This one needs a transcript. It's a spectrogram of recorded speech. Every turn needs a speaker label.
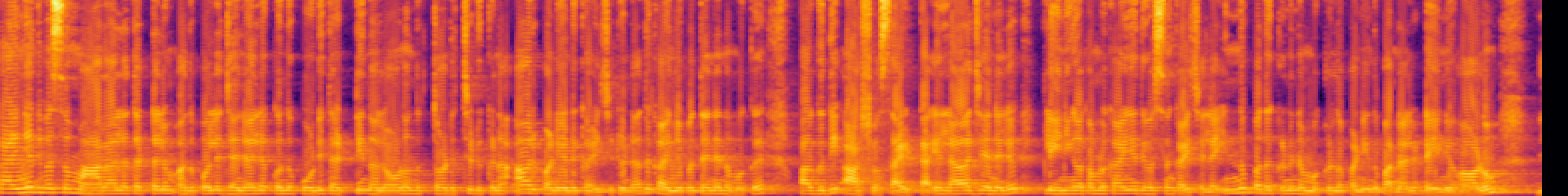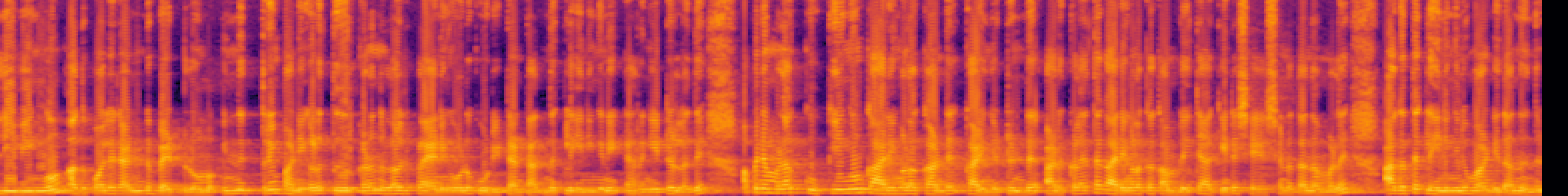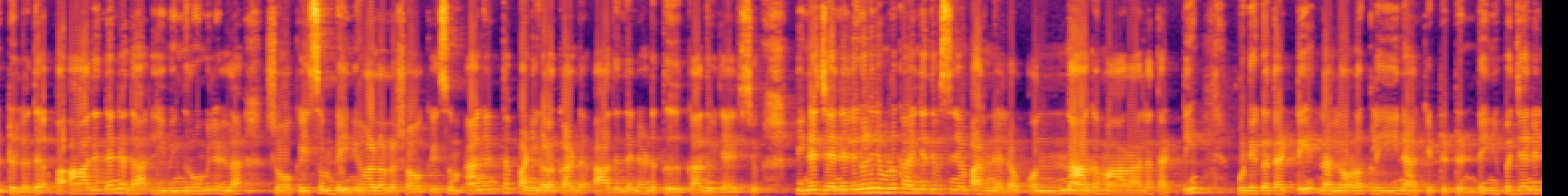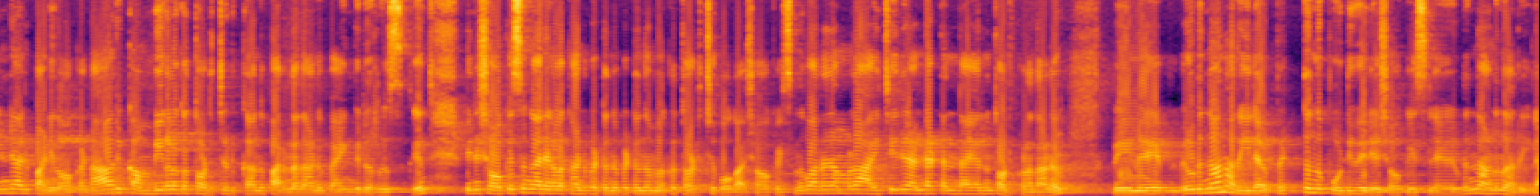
Speaker 1: കഴിഞ്ഞ ദിവസം മാറാല തട്ടലും അതുപോലെ ജനലൊക്കെ ഒന്ന് പൊടി തട്ടി നല്ലോണം ഒന്ന് തുടച്ചെടുക്കണ ആ ഒരു പണിയുണ്ട് കഴിച്ചിട്ടുണ്ട്. അത് കഴിഞ്ഞപ്പോൾ തന്നെ നമുക്ക് പകുതി ആശ്വാസമായിട്ട എല്ലാ ജനലും ക്ലീനിങ് ഒക്കെ നമ്മൾ കഴിഞ്ഞ ദിവസം കഴിച്ചല്ല? ഇന്നിപ്പോൾ അതൊക്കെയാണ് നമുക്കുള്ള പണി എന്ന് പറഞ്ഞാൽ ഡൈനിങ് ഹാളും ലിവിങ്ങും അതുപോലെ രണ്ട് ബെഡ്റൂമും. ഇന്ന് ഇത്രയും പണികൾ തീർക്കണം എന്നുള്ള ഒരു പ്ലാനിങ്ങോട് കൂടിയിട്ടാണ് അന്ന് ക്ലീനിങ്ങിന് ഇറങ്ങിയിട്ടുള്ളത്. അപ്പോൾ നമ്മൾ കുക്കിങ്ങും കാര്യങ്ങളൊക്കെ കണ്ട് കഴിഞ്ഞിട്ടുണ്ട്. അടുക്കളത്തെ കാര്യങ്ങളൊക്കെ കംപ്ലീറ്റ് ആക്കിയതിന്റെ ശേഷം ഇതാ നമ്മൾ അകത്തെ ക്ലീനിങ്ങിന് വേണ്ടിതാണ് നിന്നിട്ടുള്ളത്. അപ്പോൾ ആദ്യം തന്നെ അതാ ലിവിങ് റൂമിലുള്ള ഷോക്കേസും ഡൈനിങ് ഹാളിലുള്ള ഷോക്കേസും അങ്ങനത്തെ പണികളൊക്കെ ഉണ്ട് ആദ്യം തന്നെ അവിടെ തീർക്കാമെന്ന് വിചാരിച്ചു. പിന്നെ ജനലുകൾ നമ്മൾ കഴിഞ്ഞ ദിവസം ഞാൻ പറഞ്ഞല്ലോ ഒന്നാകെ മാറാല തട്ടി പൊടിയൊക്കെ തട്ടി നല്ലോണം ക്ലീൻ ആക്കിയിട്ടിട്ടുണ്ട്. ഇനിയിപ്പോൾ ജനലിന്റെ ആ ഒരു പണി നോക്കണ്ട. ആ ഒരു കമ്പികളൊക്കെ തുടച്ചെടുക്കാമെന്ന് പറഞ്ഞതാണ് ഭയങ്കര റിസ്ക്. പിന്നെ ഷോക്കേസും കാര്യങ്ങളൊക്കെ ആണ് പെട്ടെന്ന് പെട്ടെന്ന് നമുക്ക് തുടച്ചു പോകാം. ഷോക്കേസ് എന്ന് പറഞ്ഞാൽ നമ്മൾ ആഴ്ചയിൽ രണ്ടട്ടം എന്തായാലും തുടക്കണതാണ്. പിന്നെ എവിടുന്നാന്നറിയില്ല പെട്ടെന്ന് പൊടി വരിക ഷോക്കേസിൽ എവിടുന്നാണെന്ന് അറിയില്ല.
